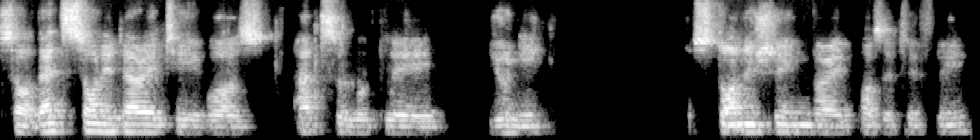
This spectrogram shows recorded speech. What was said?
So that solidarity was absolutely unique, astonishing very positively.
